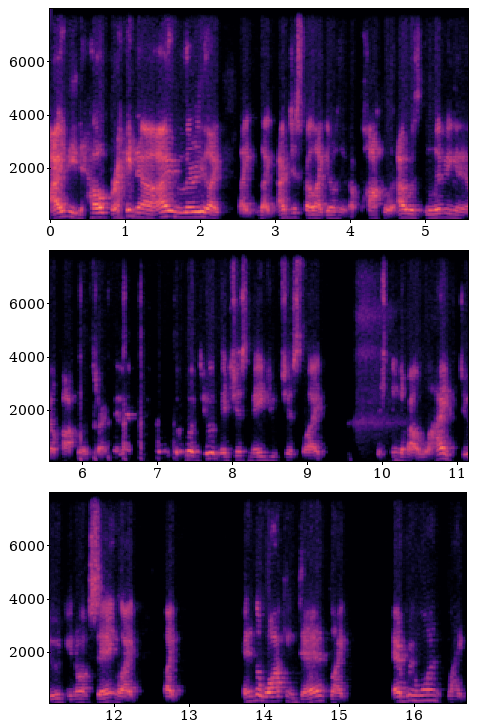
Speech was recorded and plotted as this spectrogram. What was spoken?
I need help right now. I'm literally like like like I just felt like it was an apocalypse. I was living in an apocalypse right. And but dude, it just made you just like just think about life, dude. You know what I'm saying? Like like in The Walking Dead, like everyone like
